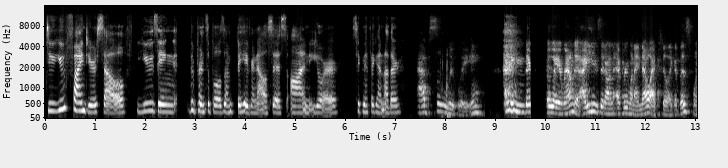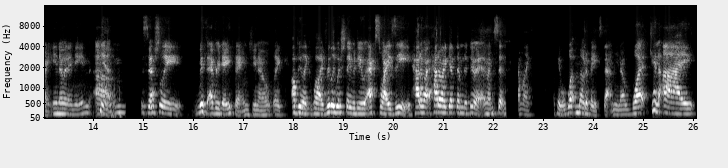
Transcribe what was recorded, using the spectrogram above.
do you find yourself using the principles of behavior analysis on your significant other? Absolutely. I mean, there's no way around it. I use it on everyone I know, I feel like at this point, you know what I mean? Um, yeah. Especially with everyday things, you know, like I'll be like, well, I really wish they would do X, Y, Z. How do I, how do I get them to do it? And I'm sitting, I'm like, okay, well, what motivates them? You know, what can I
